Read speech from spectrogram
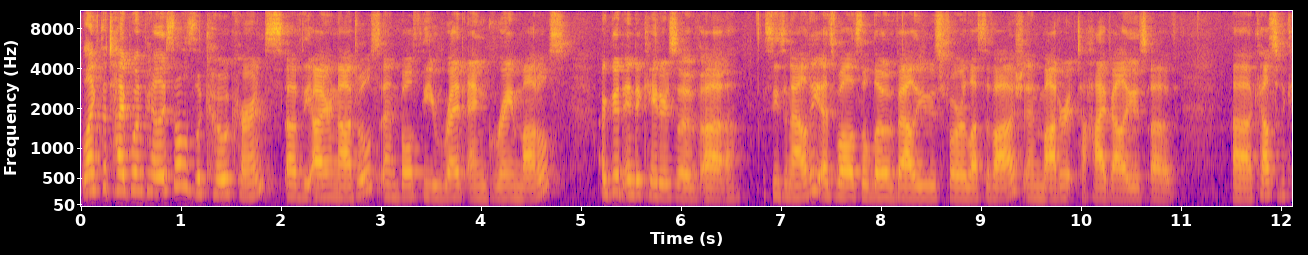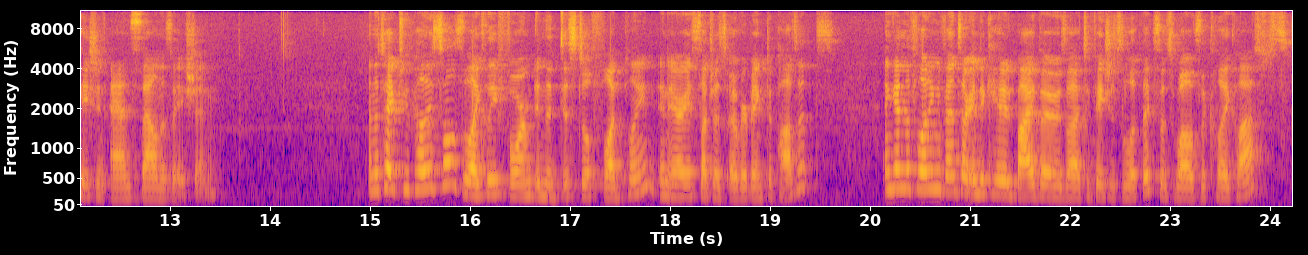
Like the type 1 paleosols, the co occurrence of the iron nodules and both the red and gray mottles are good indicators of uh, seasonality, as well as the low values for lessivage and moderate to high values of uh, calcification and salinization. And the type 2 paleosols likely formed in the distal floodplain in areas such as overbank deposits. Again, the flooding events are indicated by those uh, tuffaceous lithics as well as the clay clasts,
